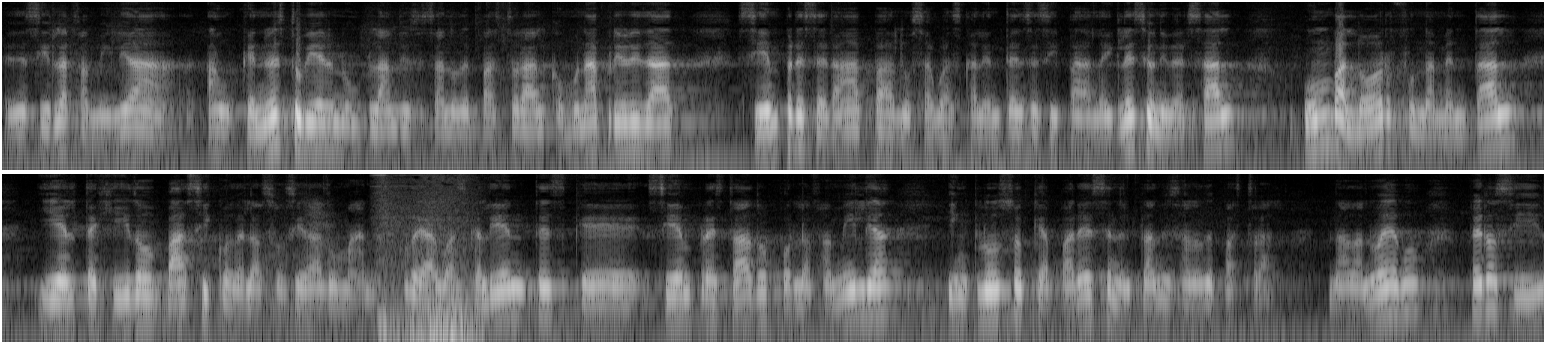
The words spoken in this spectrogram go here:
Es decir, la familia, aunque no estuviera en un plan diocesano de pastoral como una prioridad, siempre será para los aguascalentenses y para la Iglesia Universal un valor fundamental y el tejido básico de la sociedad humana. De Aguascalientes que siempre ha estado por la familia, incluso que aparece en el plan diocesano de pastoral. Nada nuevo, pero sí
